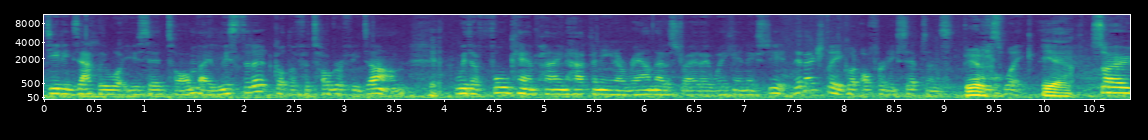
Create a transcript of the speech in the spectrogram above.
did exactly what you said, Tom. They listed it, got the photography done, Yeah. with a full campaign happening around that Australia Day weekend next year. They've actually got offer and acceptance Beautiful. this week. Yeah. So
